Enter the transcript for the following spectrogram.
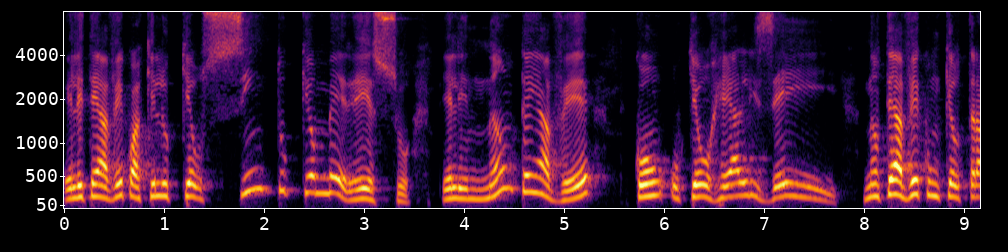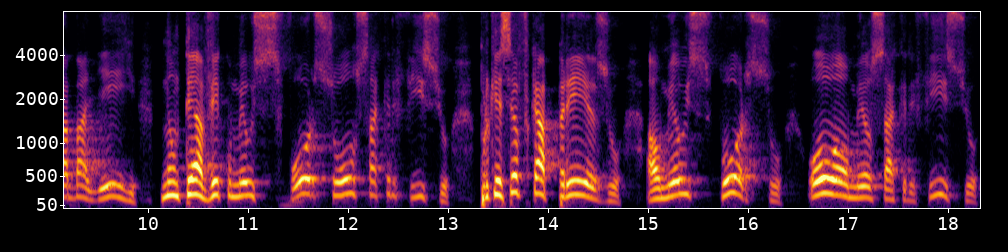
Ele tem a ver com aquilo que eu sinto que eu mereço. Ele não tem a ver com o que eu realizei, não tem a ver com o que eu trabalhei, não tem a ver com o meu esforço ou sacrifício. Porque se eu ficar preso ao meu esforço ou ao meu sacrifício,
